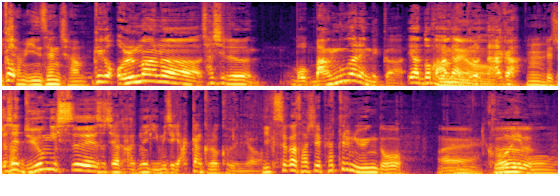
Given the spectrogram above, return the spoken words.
그러니까- 참 인생 참. 그러니까 얼마나 사실은 뭐 막무가내입니까? 야 너 마음에 안 그러네요. 들어 나가. 음. 그렇죠. 그래서 뉴욕 닉스에서 제가 갖는 이미지가 약간 그렇거든요. 닉스가 사실 패트릭 유잉도 예, 음, 그 거의 뭐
